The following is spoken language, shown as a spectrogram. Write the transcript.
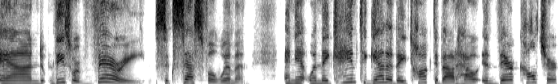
And these were very successful women. And yet, when they came together, they talked about how in their culture,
